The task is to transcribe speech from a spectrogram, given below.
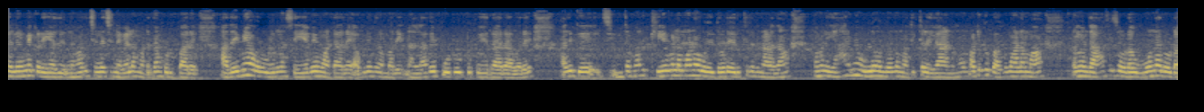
வேலையுமே கிடையாது. இந்த மாதிரி சின்ன சின்ன வேலை மட்டும் தான் கொடுப்பாரு. அதையுமே அவர் ஒழுங்காக செய்யவே மாட்டார் அப்படிங்கிற மாதிரி நல்லாவே போட்டு விட்டு போயிடுறாரு அவர். அதுக்கு இந்த மாதிரி கேவலமான ஒரு இதோடு இருக்கிறதுனால தான் நம்மளை யாருமே உள்ளே வந்தோன்னு மதிக்கலையா? நம்ம பாட்டுக்கு பகுமானமாக நம்ம இந்த ஆஃபீஸோட ஓனரோட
